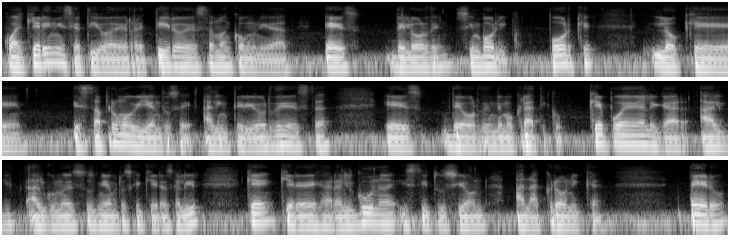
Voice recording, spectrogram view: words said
cualquier iniciativa de retiro de esta mancomunidad es del orden simbólico, porque lo que está promoviéndose al interior de esta es de orden democrático. ¿Qué puede alegar alguno de estos miembros que quiera salir? Que quiere dejar alguna institución anacrónica, pero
